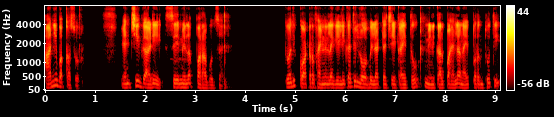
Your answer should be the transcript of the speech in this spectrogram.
आणि बकासूर यांची गाडी सेमीला पराभूत झाली. किंवा ती क्वार्टर फायनलला गेली का ती लॉबीला टच एक आहे तो मी निकाल पाहिला नाही परंतु ती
